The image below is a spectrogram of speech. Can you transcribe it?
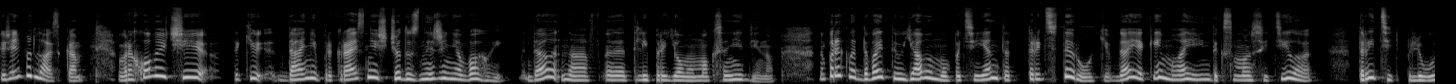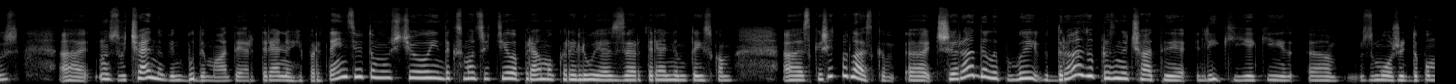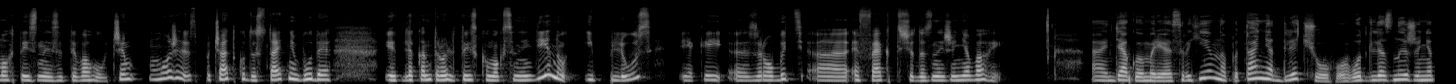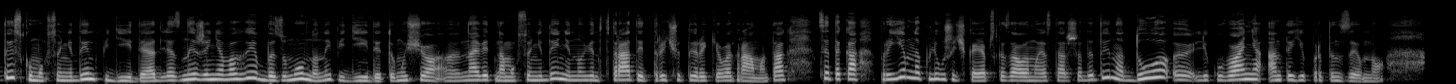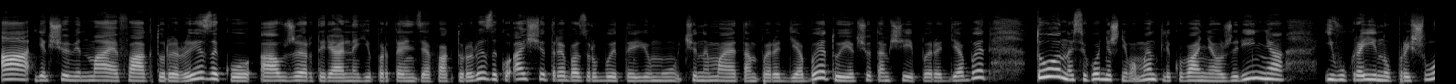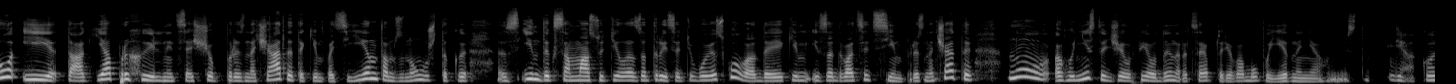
Скажіть, будь ласка, враховуючи такі дані прекрасні щодо зниження ваги да, на е, тлі прийому моксанідіну. Наприклад, давайте уявимо пацієнта 30 років, да, який має індекс маси тіла 30 плюс, Ну, звичайно, він буде мати артеріальну гіпертензію, тому що індекс маси тіла прямо корелює з артеріальним тиском. Е, Скажіть, будь ласка, е, чи радили б ви відразу призначати ліки, які е, зможуть допомогти знизити вагу? Чи може спочатку достатньо буде для контролю тиску моксанидіну і плюс, який е, зробить е, ефект щодо зниження ваги? Е, Дякую, Марія Сергіївна. Питання для чого? От для зниження тиску моксонідин підійде, а для зниження ваги безумовно не підійде, тому що е, навіть на моксонідині ну, він втратить 3-4 кілограма. Так? Це така приємна плюшечка, я б сказала, моя старша дитина, до е, лікування антигіпертензивного. А якщо він має фактори ризику, а вже артеріальна гіпертензія фактори ризику, а ще треба зробити йому, чи немає там переддіабету, і якщо там ще й переддіабет, то на сьогоднішній момент лікування ожиріння і в Україну прийшло. І так, я прихильниця, щоб призначати таким пацієнтам знову ж таки з індексом масу тіла за 30 обов'язково, а деяким і за 27 призначати ну, агоністи GLP-1 рецепторів або поєднані агоністи. Дякую.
